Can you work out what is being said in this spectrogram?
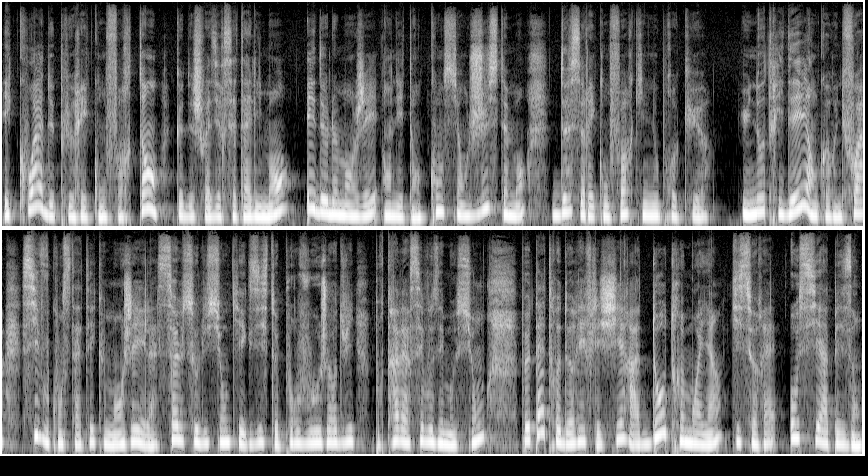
Et quoi de plus réconfortant que de choisir cet aliment et de le manger en étant conscient justement de ce réconfort qu'il nous procure. Une autre idée, encore une fois, si vous constatez que manger est la seule solution qui existe pour vous aujourd'hui pour traverser vos émotions, peut être de réfléchir à d'autres moyens qui seraient aussi apaisants.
